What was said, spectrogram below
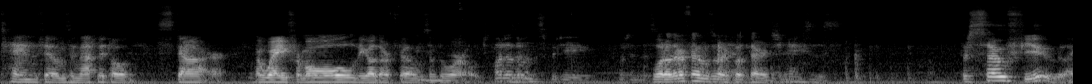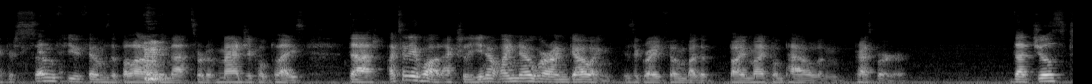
ten films in that little star away from all the other films of the mm-hmm. world. What other ones would you put in this? what other films would I put there? Jesus. There's so few. Like there's so few films that belong in that sort of magical place. That I tell you what, actually, you know, I know where I'm going is a great film by the by Michael Powell and Pressburger. That just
